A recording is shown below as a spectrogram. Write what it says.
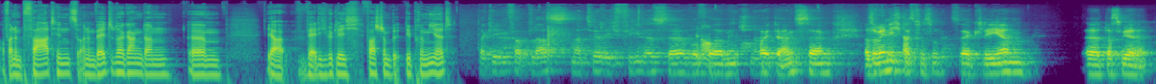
auf einem Pfad hin zu einem Weltuntergang, dann ähm, ja, werde ich wirklich fast schon deprimiert. Dagegen verblasst natürlich vieles, ja, wovor genau. Menschen heute Angst haben. Also wenn ich das versuche zu erklären, äh, dass wir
